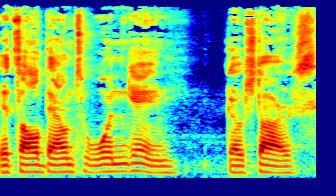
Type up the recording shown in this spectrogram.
It's all down to one game. Go Stars.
